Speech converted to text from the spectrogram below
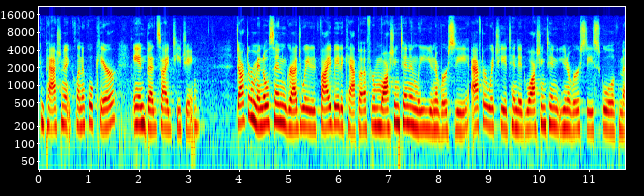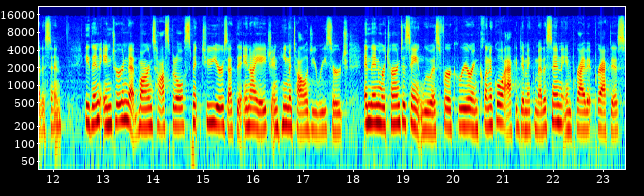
compassionate clinical care, and bedside teaching. Dr. Mendelson graduated Phi Beta Kappa from Washington and Lee University, after which he attended Washington University School of Medicine. He then interned at Barnes Hospital, spent two years at the NIH in hematology research, and then returned to St. Louis for a career in clinical academic medicine and private practice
